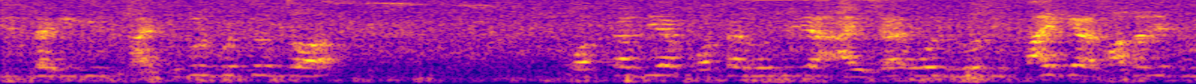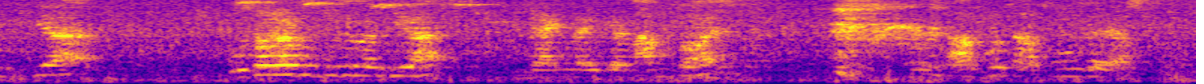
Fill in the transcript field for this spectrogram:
ব্রিজটাকে কি ভাইপুর পর্যন্ত পত্তা দিয়া পত্তা নদী দিয়ে আইসা ওই নদী পাইকার মাথারি পুর দিয়া গোসালাট উপজেলা দিয়া ব্যাগ লাইকা নামতে হয়। তারপর চাঁদপুর যায় আসতে হয়।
